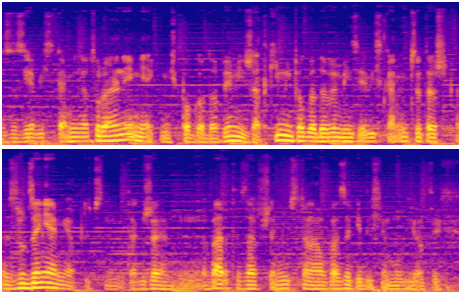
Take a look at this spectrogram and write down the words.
ze zjawiskami naturalnymi, jakimiś pogodowymi, rzadkimi pogodowymi zjawiskami, czy też złudzeniami optycznymi. Także warto zawsze mieć to na uwadze, kiedy się mówi o tych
